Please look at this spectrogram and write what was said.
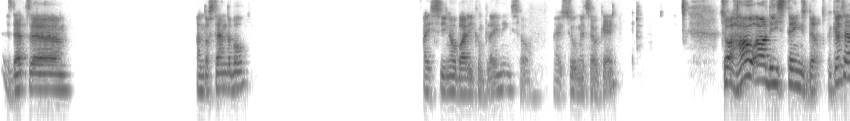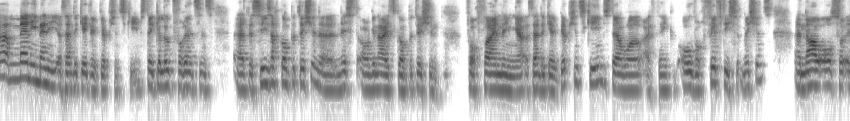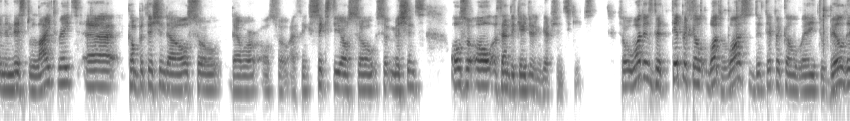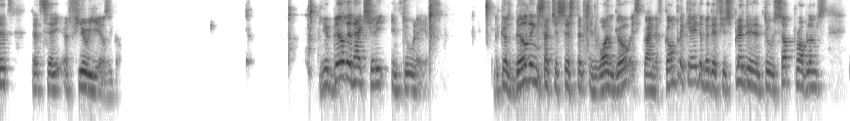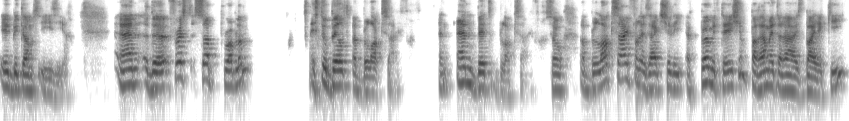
Is that um, understandable? I see nobody complaining, so I assume it's okay. So how are these things built? Because there are many, many authenticated encryption schemes. Take a look, for instance, at the CAESAR competition, a NIST organized competition for finding uh, authenticated encryption schemes. There were, I think, over 50 submissions. And now also in the NIST lightweight uh, competition, there, also, there were also, I think, 60 or so submissions, also all authenticated encryption schemes. So what is the typical, what was the typical way to build it, let's say a few years ago? You build it actually in two layers because building such a system in one go is kind of complicated, but if you split it into sub-problems, it becomes easier. And the first sub-problem is to build a block cipher, an n-bit block cipher. So a block cipher is actually a permutation parameterized by a key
